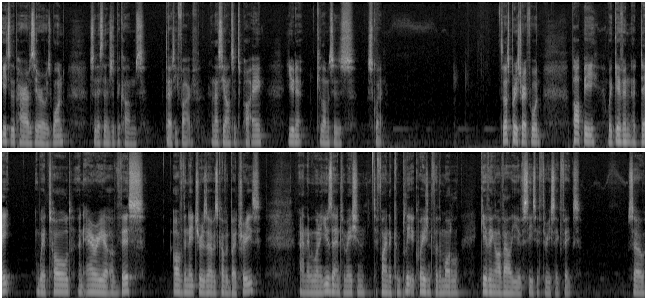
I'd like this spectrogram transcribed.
e to the power of 0 is 1, so this then just becomes 35. And that's the answer to part A, unit kilometers squared. So that's pretty straightforward. Part B, we're given a date. We're told an area of this, of the nature reserve is covered by trees. And then we want to use that information to find a complete equation for the model, giving our value of c to 3 sig figs. So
